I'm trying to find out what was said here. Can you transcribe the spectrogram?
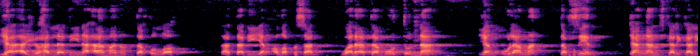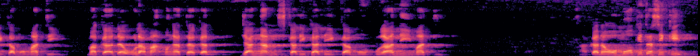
ya ayyuhalladzina amanu taqullah nah, tadi yang Allah pesan wala tamutunna yang ulama tafsir jangan sekali-kali kamu mati Maka ada ulama mengatakan, jangan sekali-kali kamu berani mati. Ha, karena umur kita sikit.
